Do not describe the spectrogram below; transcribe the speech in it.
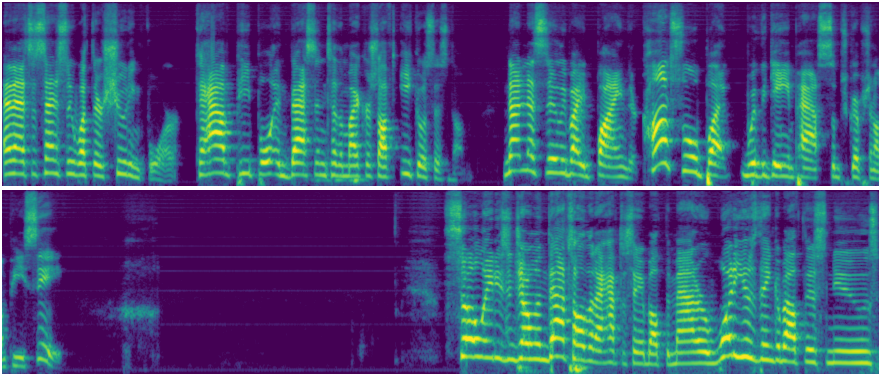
And that's essentially what they're shooting for to have people invest into the microsoft ecosystem. Not necessarily by buying their console, but with the Game Pass subscription on PC. So, ladies and gentlemen, that's all that I have to say about the matter. What do you think about this news?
